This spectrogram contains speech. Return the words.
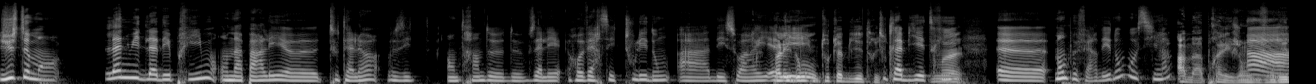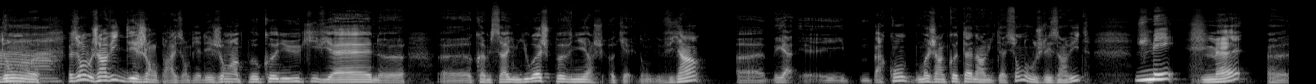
Justement, la nuit de la déprime, on a parlé euh, tout à l'heure, vous êtes en train de, de- Vous allez reverser tous les dons à des soirées. Pas les dons, toute la billetterie. Toute la billetterie. Ouais. Euh, mais on peut faire des dons aussi, non? Ah, mais après, les gens qui Ah. font des dons. euh, Par exemple, j'invite des gens, par exemple. Il y a des gens un peu connus qui viennent, euh, comme ça. Ils me disent, ouais, je peux venir. Je- ok, donc viens. Y a- par contre, moi, j'ai un quota d'invitation, donc je les invite. Mais Mais euh,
